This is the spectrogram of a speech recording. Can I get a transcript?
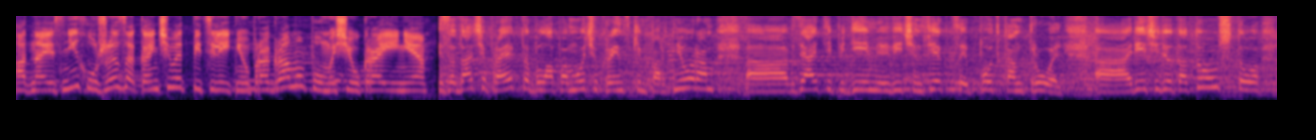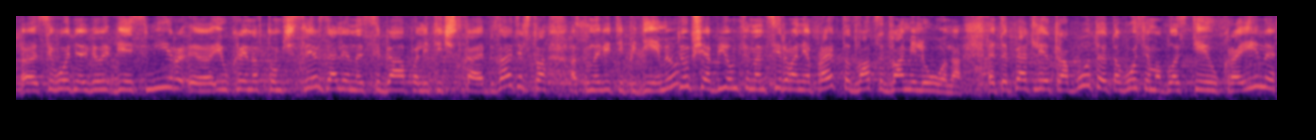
Одна из них уже заканчивает пятилетнюю программу помощи Украине. И Задача проекта была помочь украинским партнерам э, взять эпидемию ВИЧ-инфекции под контроль. Э, речь идет о том, что э, сегодня ве- весь мир, э, и Украина в том числе, взяли на себя политическое обязательство остановить эпидемию. Общий объем финансирования проекта 22 миллиона. Это 5 лет работы, это 8 областей Украины.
